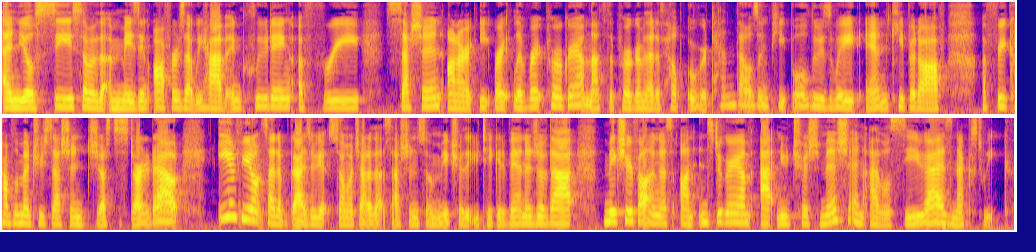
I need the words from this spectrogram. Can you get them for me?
and you'll see some of the amazing offers that we have, including a free session on our Eat Right, Live Right program. That's the program that has helped over 10,000 people lose weight and keep it off. A free complimentary session just to start it out. Even if you don't sign up, guys, you'll get so much out of that session. So make sure that you take advantage of that. Make sure you're following us on Instagram at NutrishMish, and I will see guys next week.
